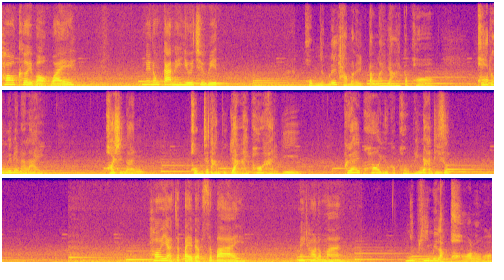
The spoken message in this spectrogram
พ่อเคยบอกไว้ ไม่ต้องการให้ยื้อชีวิต ผมยังไม่ได้ทำอะไรอีกตั้งหลายอย่างให้กับพ่อ พ่อต้องไม่เป็นอะไร เพราะฉะนั้น ผมจะทำทุกอย่างให้พ่อหายดี เพื่อให้พ่ออยู่กับผมให้นานที่สุด พ่ออยากจะไปแบบสบาย ไม่ทรมาน นี่พี่ไม่รักพ่อแล้วเหรอ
